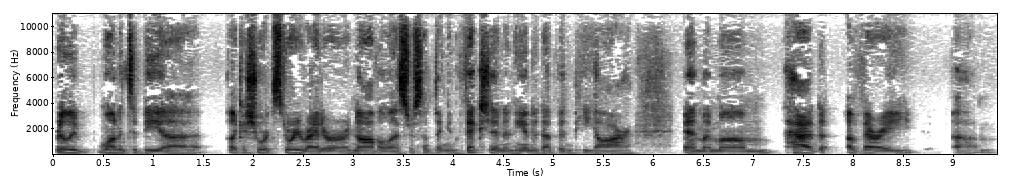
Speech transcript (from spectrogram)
really wanted to be a, like a short story writer or a novelist or something in fiction, and he ended up in PR. And my mom had a very um,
